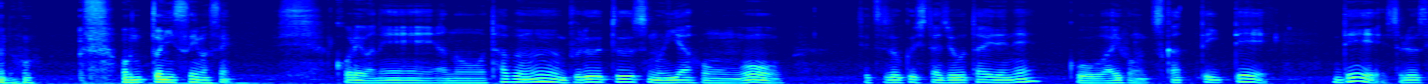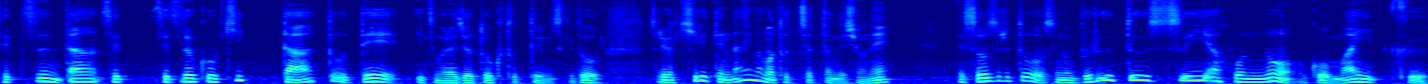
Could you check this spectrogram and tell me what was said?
あの本当にすいません。これはねあの多分 Bluetooth のイヤホンを接続した状態でねこう iPhone を使っていてでそれを切断接続を切った後でいつもラジオトーク撮ってるんですけどそれが切れてないまま取っちゃったんでしょうね。でそうするとその Bluetooth イヤホンのこうマイク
